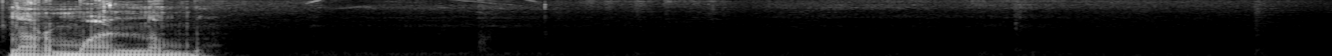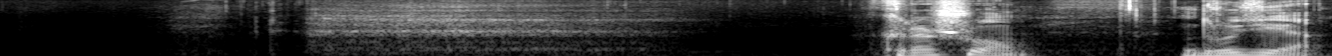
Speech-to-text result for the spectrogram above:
нормальному? Хорошо, друзья.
